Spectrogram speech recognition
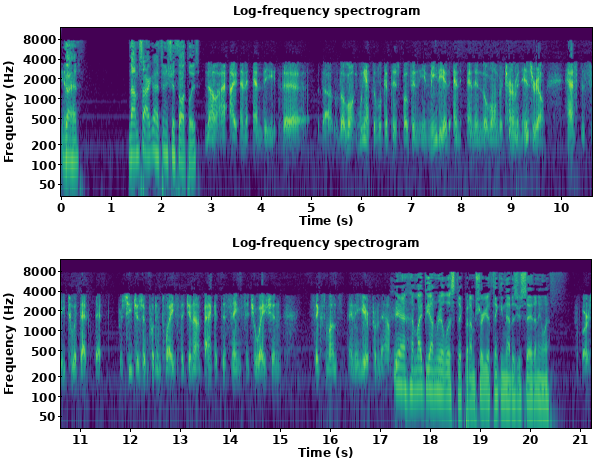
go know, ahead. No, I'm sorry. Go ahead. Finish your thought, please. No, I, I and and the the the, the long, we have to look at this both in the immediate and and in the longer term. And Israel has to see to it that that procedures are put in place that you're not back at the same situation six months and a year from now. Yeah, it might be unrealistic, but I'm sure you're thinking that as you say it anyway. Of course.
